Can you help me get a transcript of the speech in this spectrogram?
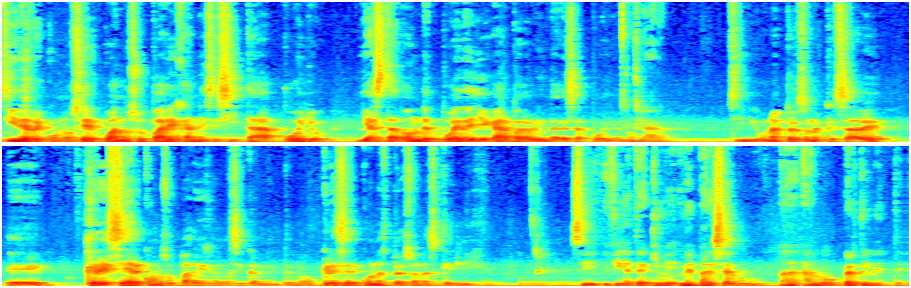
sí, de reconocer cuando su pareja necesita apoyo y hasta dónde puede llegar para brindar ese apoyo, ¿no? Claro. ¿sí? Una persona que sabe eh, crecer con su pareja, básicamente, ¿no? Crecer con las personas que eligen. Sí, y fíjate, aquí me, parece algo, algo pertinente.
